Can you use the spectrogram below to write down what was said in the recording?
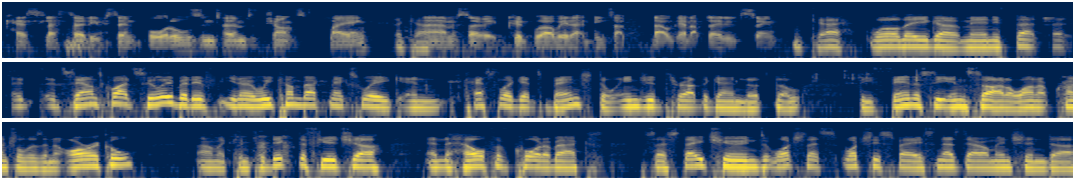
Kessler, 30% Bortles in terms of chance of playing. Okay. Um, so it could well be that needs up, that will get updated soon. Okay. Well, there you go, man. If that, it, it sounds quite silly, but if, you know, we come back next week and Kessler gets benched or injured throughout the game, the, the, the fantasy insider lineup cruncher is an oracle. Um, it can predict the future and the health of quarterbacks. So stay tuned. Watch that. Watch this space. And as Darryl mentioned, uh,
